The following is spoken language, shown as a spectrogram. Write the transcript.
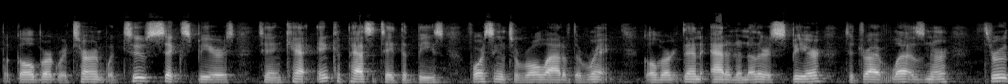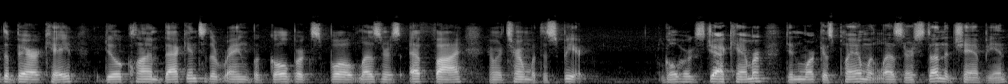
but Goldberg returned with two six spears to inca- incapacitate the Beast, forcing him to roll out of the ring. Goldberg then added another spear to drive Lesnar through the barricade. The duo climbed back into the ring, but Goldberg spoiled Lesnar's F5 and returned with the spear. Goldberg's jackhammer didn't work as planned when Lesnar stunned the champion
